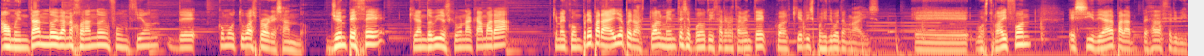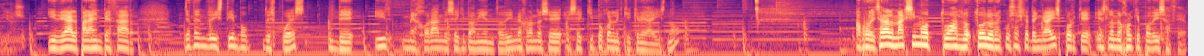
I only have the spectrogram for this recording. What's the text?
aumentando y va mejorando en función de cómo tú vas progresando. Yo empecé creando vídeos con una cámara que me compré para ello, pero actualmente se puede utilizar perfectamente cualquier dispositivo que tengáis. Eh, vuestro iPhone es ideal para empezar a hacer vídeos. Ideal para empezar. Ya tendréis tiempo después de ir mejorando ese equipamiento, de ir mejorando ese, equipo con el que creáis, ¿no? Aprovechar al máximo todos los recursos que tengáis porque es lo mejor que podéis hacer.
